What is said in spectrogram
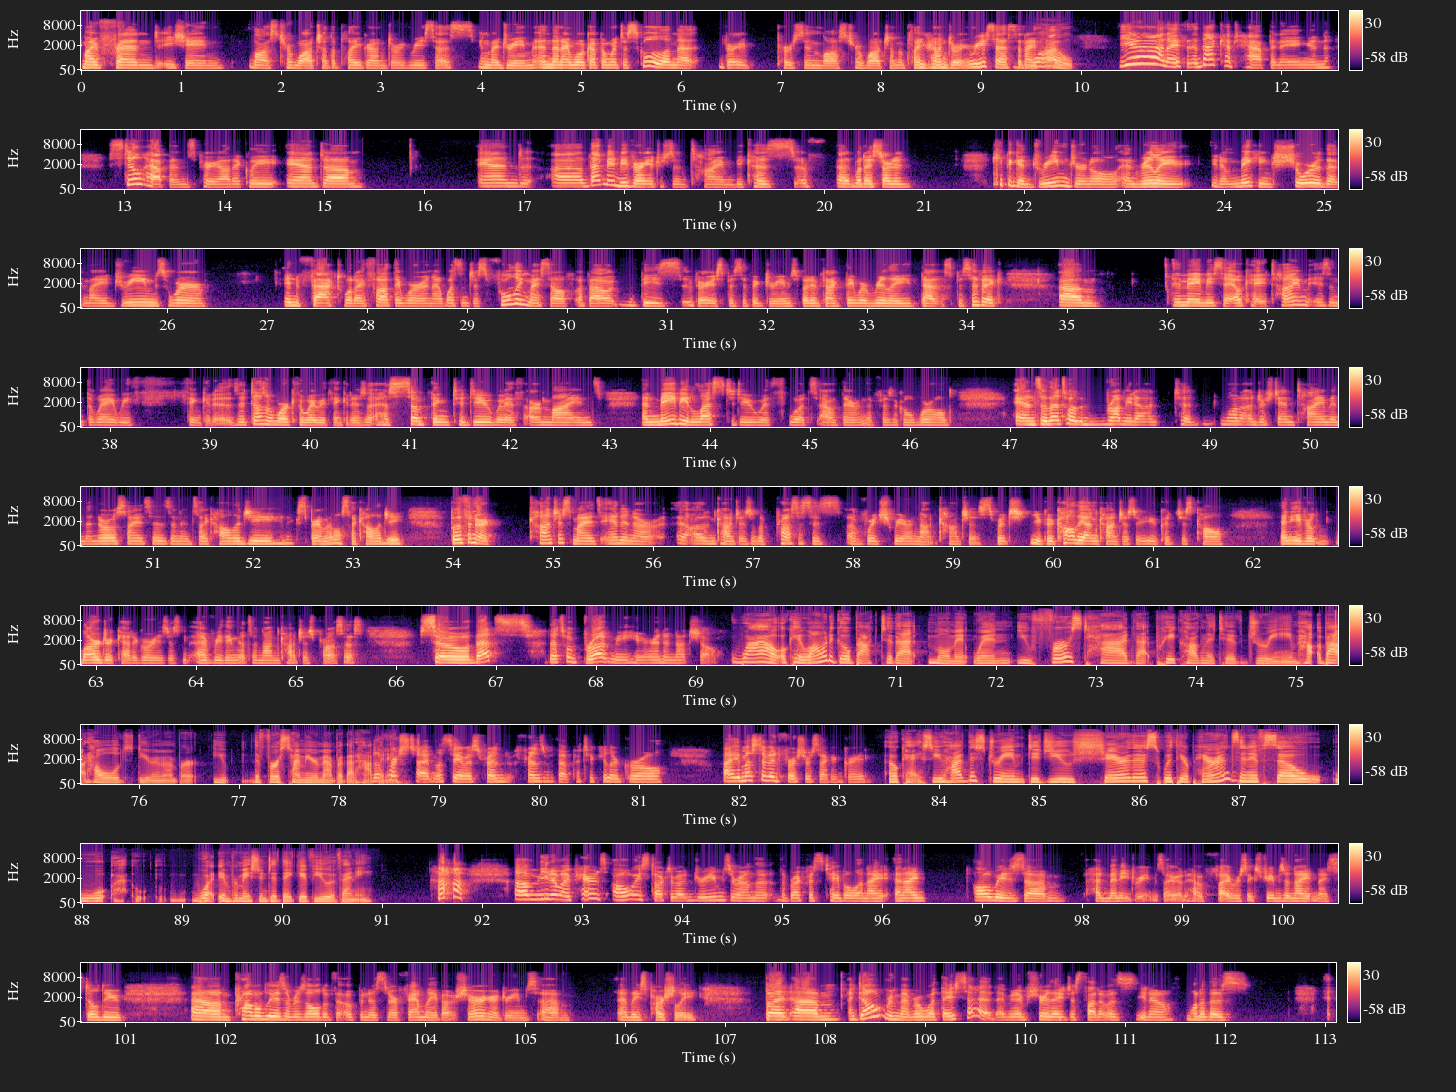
my friend Ishane lost her watch on the playground during recess in my dream. And then I woke up and went to school, and that very person lost her watch on the playground during recess. And I Whoa. thought, yeah, and I and that kept happening, and still happens periodically, and um, and uh, that made me very interested in time because uh, when I started keeping a dream journal and really, you know, making sure that my dreams were in fact what I thought they were, and I wasn't just fooling myself about these very specific dreams, but in fact they were really that specific. Um, it made me say, okay, time isn't the way we think it is. It doesn't work the way we think it is. It has something to do with our minds and maybe less to do with what's out there in the physical world. And so that's what brought me to, to want to understand time in the neurosciences and in psychology and experimental psychology, both in our conscious minds and in our uh, unconscious, or the processes of which we are not conscious, which you could call the unconscious or you could just call an even larger category is just everything that's a non-conscious process. So that's that's what brought me here in a nutshell. Wow. Okay. Well, I want to go back to that moment when you first had that precognitive dream. How, about how old do you remember? You the first time you remember that happening? The first time. Let's say I was friend, friends with that particular girl. I, it must have been first or second grade. Okay, so you have this dream. Did you share this with your parents? And if so, wh- what information did they give you, if any? Um, you know, my parents always talked about dreams around the, the breakfast table, and I and I always um, had many dreams. I would have five or six dreams a night, and I still do. Um, probably as a result of the openness in our family about sharing our dreams, um, at least partially. But um, I don't remember what they said. I mean, I'm sure they just thought it was, you know, one of those.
